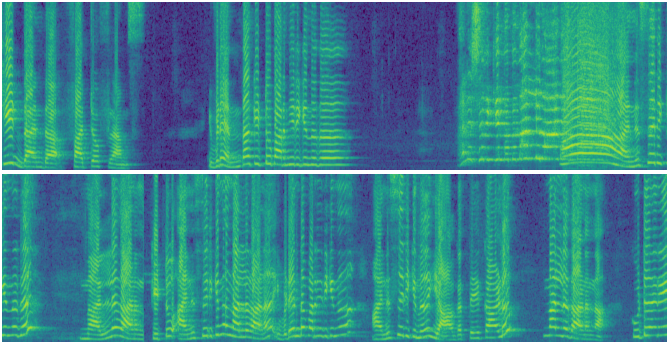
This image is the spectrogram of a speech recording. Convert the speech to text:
heed than the fat of rams ഇവിടെ എന്താ കിട്ടു പറഞ്ഞിരിക്കുന്നത്? ആ അനുസരിക്കുന്നത് നല്ലതാണ്. കിട്ടു അനുസരിക്കുന്നത് നല്ലതാണ്. ഇവിടെ എന്താ പറഞ്ഞിരിക്കുന്നത്? അനുസരിക്കുന്നത് യാഗത്തെക്കാളും നല്ലതാണെന്നാ. കൂട്ടുകാരെ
